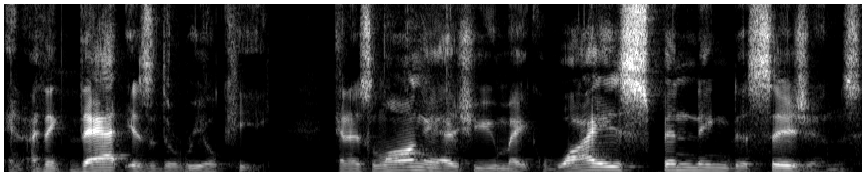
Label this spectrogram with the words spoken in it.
And I think that is the real key. And as long as you make wise spending decisions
